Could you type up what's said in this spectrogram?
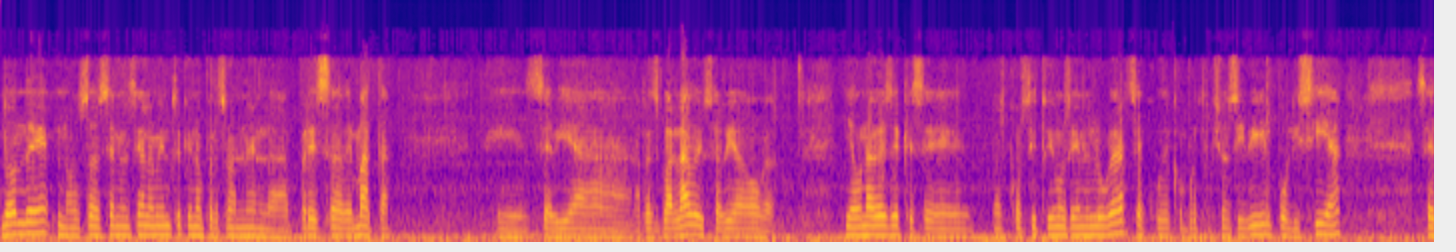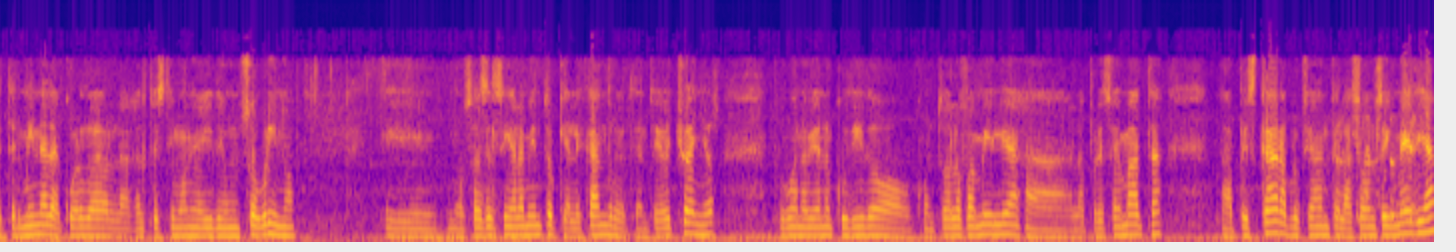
donde nos hacen el señalamiento que una persona en la presa de Mata eh, se había resbalado y se había ahogado. Ya una vez de que se, nos constituimos en el lugar, se acude con protección civil, policía, se determina de acuerdo al testimonio ahí de un sobrino, eh, nos hace el señalamiento que Alejandro, de 38 años, pues bueno, habían acudido con toda la familia a la presa de Mata, a pescar aproximadamente a las once y media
